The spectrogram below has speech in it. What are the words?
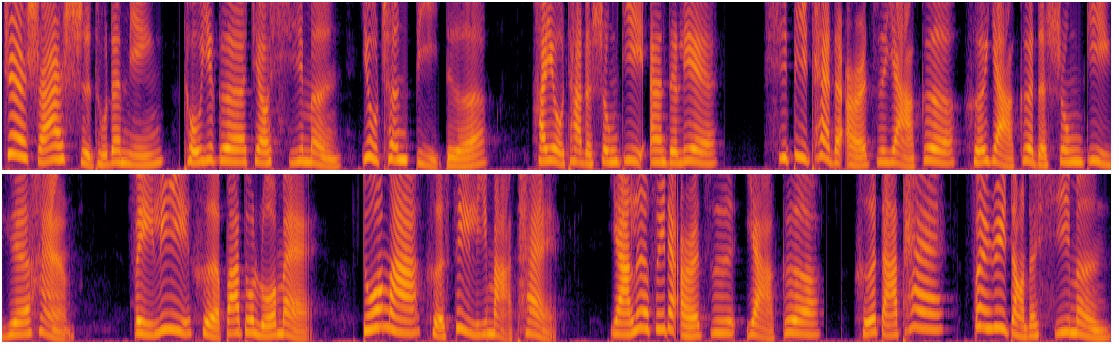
这十二使徒的名，头一个叫西门，又称彼得；还有他的兄弟安德烈、西庇太的儿子雅各和雅各的兄弟约翰、腓力和巴多罗买、多马和塞里马太、亚勒菲的儿子雅各和达泰、奋锐党的西门，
